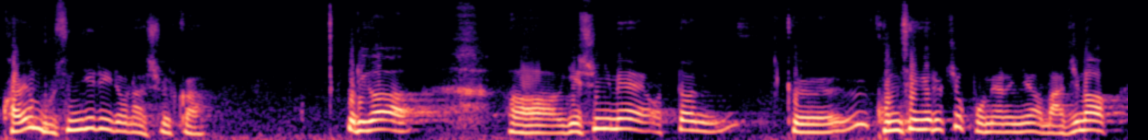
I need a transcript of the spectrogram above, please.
과연 무슨 일이 일어났을까? 우리가 어, 예수님의 어떤 그 공생애를 쭉 보면은요 마지막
